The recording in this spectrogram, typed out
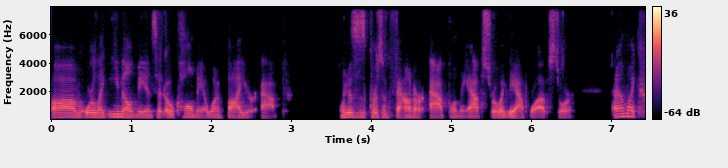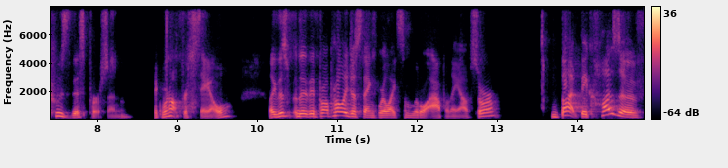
um, or like emailed me and said, "Oh, call me. I want to buy your app." Like this person found our app on the App Store, like the Apple App Store, and I'm like, "Who's this person? Like we're not for sale." Like this, they probably just think we're like some little app on the app store. But because of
